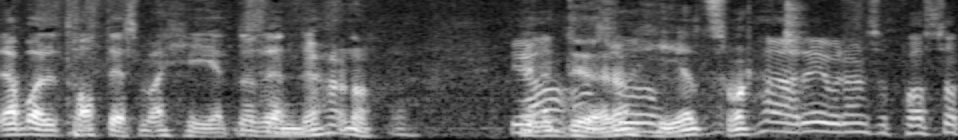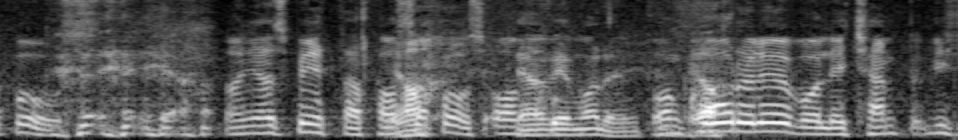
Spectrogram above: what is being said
Det er bare tatt det som er helt nødvendig her, da. Hele døra altså, helt svart. Her er jo den som passer på oss. Han Jens Peter passer Ja. på oss. Og Ja, han, vi må det. og han Kåre Løvold er kjempe... Vi,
